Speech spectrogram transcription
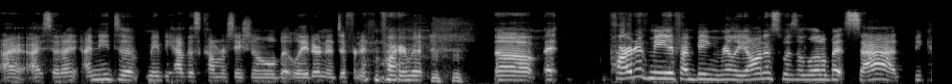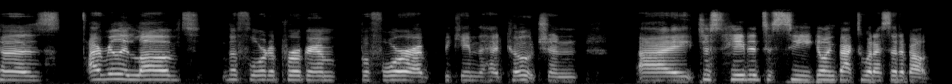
I, I said, I, I need to maybe have this conversation a little bit later in a different environment. uh, part of me, if I'm being really honest, was a little bit sad because I really loved the Florida program before I became the head coach. And I just hated to see, going back to what I said about,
